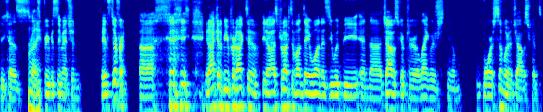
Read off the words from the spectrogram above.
because, as previously mentioned, it's different. Uh, you're not going to be productive, you know, as productive on day one as you would be in uh, JavaScript or a language, you know, more similar to JavaScript.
